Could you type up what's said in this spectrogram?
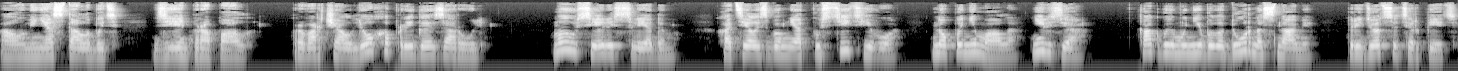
А у меня, стало быть, день пропал, проворчал Леха, прыгая за руль. Мы уселись следом. Хотелось бы мне отпустить его, но понимала, нельзя. Как бы ему ни было дурно с нами, придется терпеть.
